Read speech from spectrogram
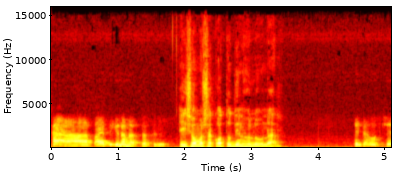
হ্যাঁ পায়ের দিকে নামে আস্তে আস্তে। এই সমস্যা কতদিন হলো ওনার? এটা হচ্ছে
